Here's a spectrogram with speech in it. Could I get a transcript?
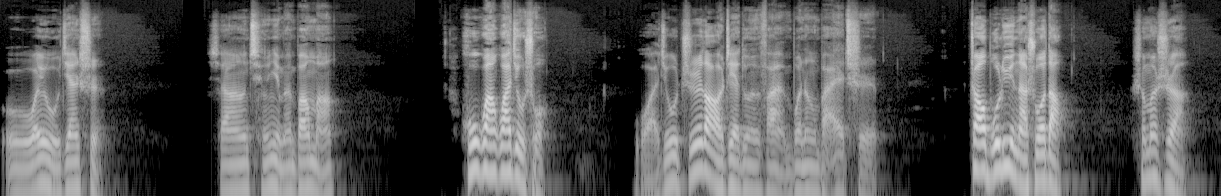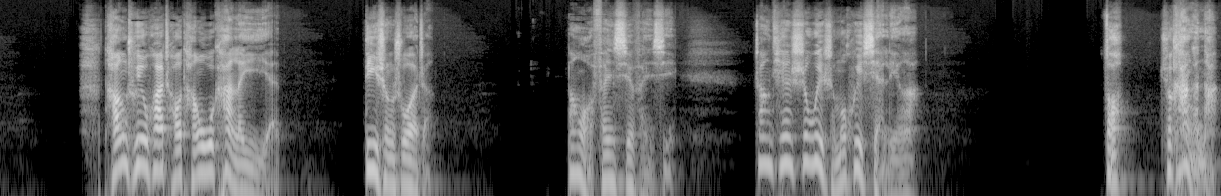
我有件事，想请你们帮忙。”胡呱呱就说：“我就知道这顿饭不能白吃。”赵不律呢说道：“什么事啊？”唐垂花朝堂屋看了一眼，低声说着：“帮我分析分析，张天师为什么会显灵啊？”走去看看他。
